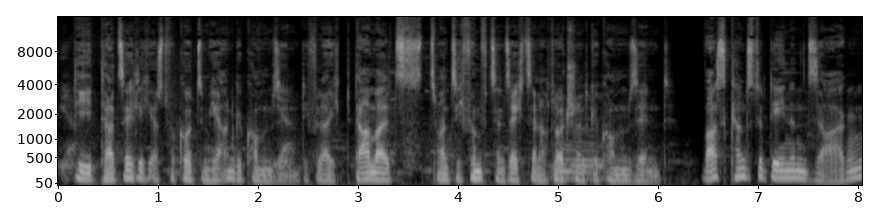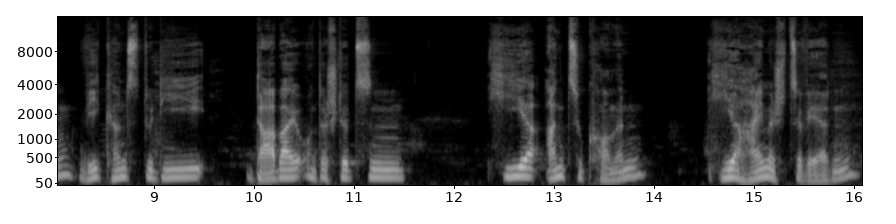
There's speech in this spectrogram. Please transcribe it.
ja. die tatsächlich erst vor kurzem hier angekommen sind, ja. die vielleicht damals 2015, 16 nach Deutschland mhm. gekommen sind. Was kannst du denen sagen? Wie kannst du die dabei unterstützen, hier anzukommen, hier heimisch zu werden?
